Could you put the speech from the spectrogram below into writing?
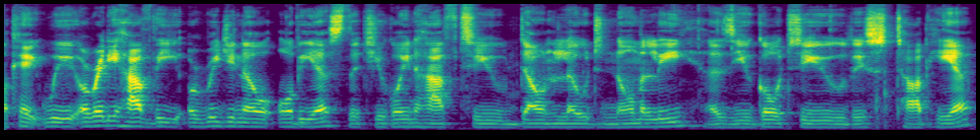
Okay, we already have the original OBS that you're going to have to download normally as you go to this tab here.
